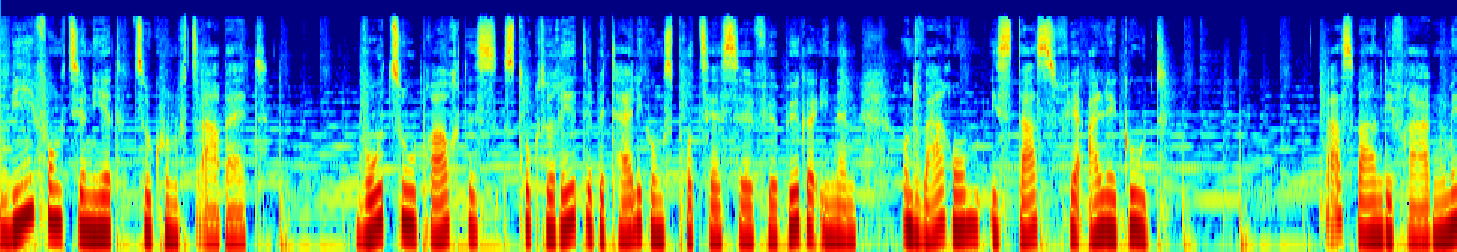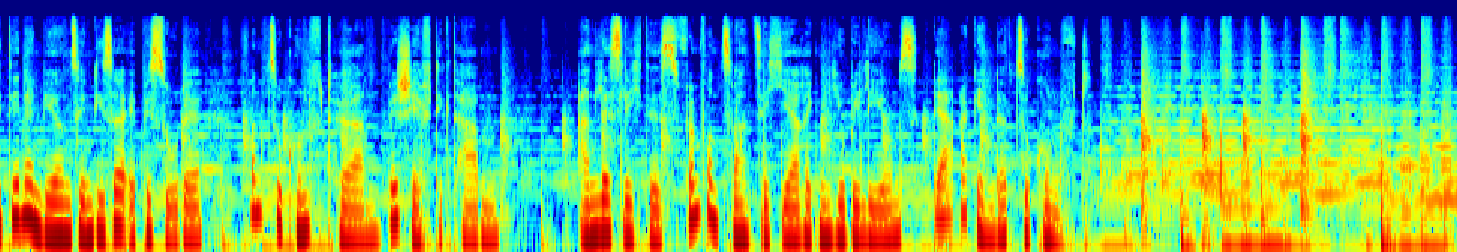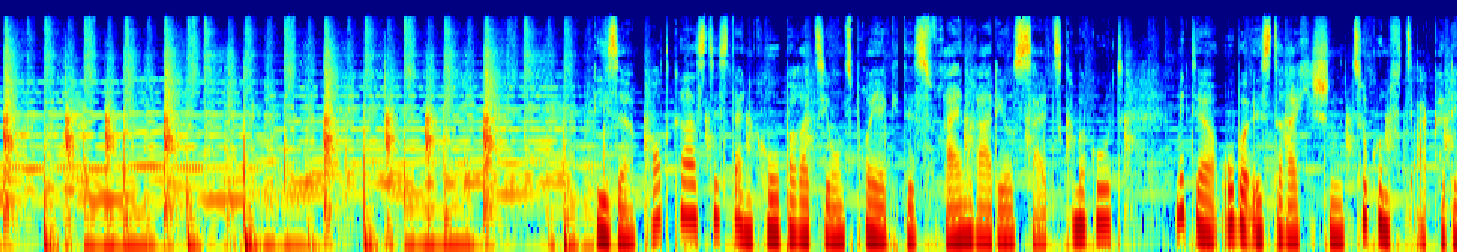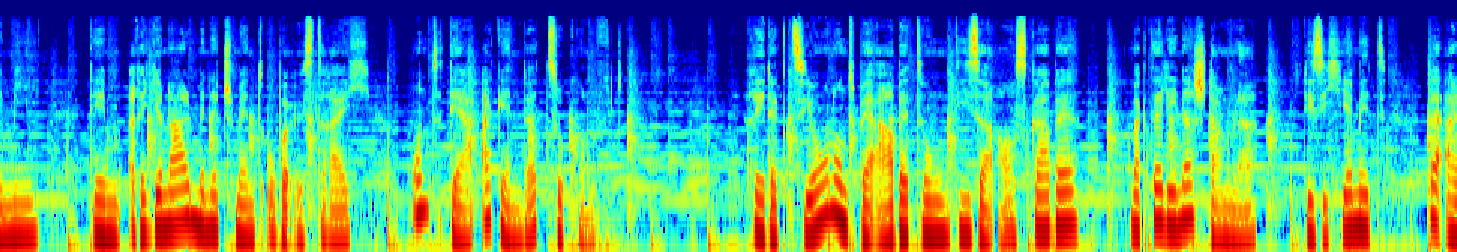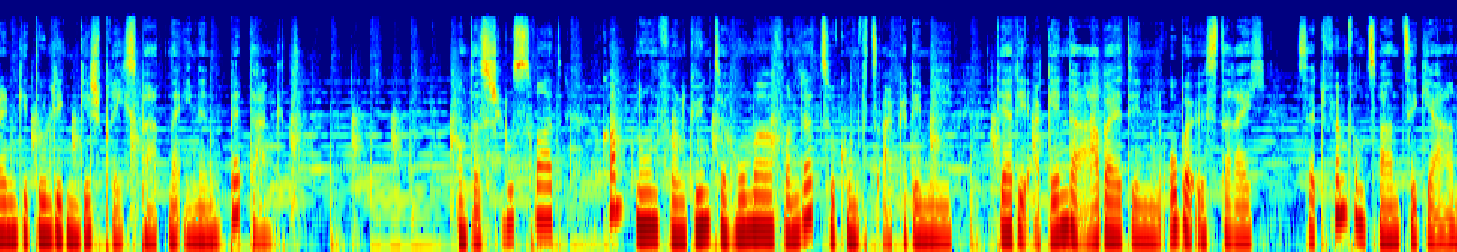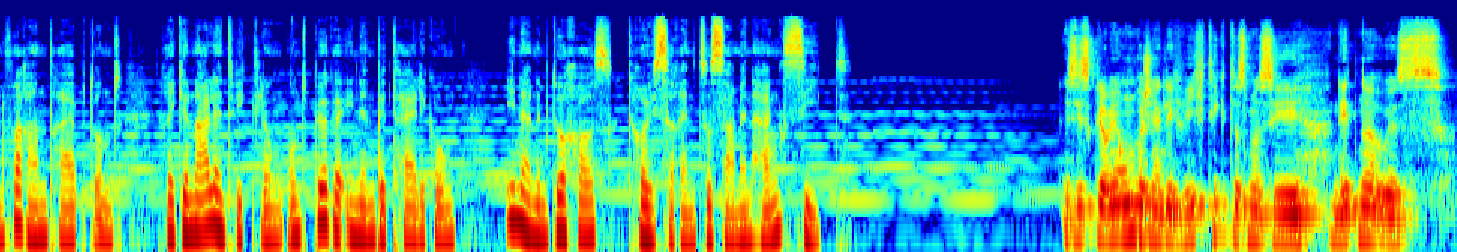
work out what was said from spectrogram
Wie funktioniert Zukunftsarbeit? Wozu braucht es strukturierte Beteiligungsprozesse für Bürgerinnen und warum ist das für alle gut? Das waren die Fragen, mit denen wir uns in dieser Episode von Zukunft hören beschäftigt haben, anlässlich des 25-jährigen Jubiläums der Agenda Zukunft. Dieser Podcast ist ein Kooperationsprojekt des Freien Radios Salzkammergut mit der Oberösterreichischen Zukunftsakademie, dem Regionalmanagement Oberösterreich und der Agenda Zukunft. Redaktion und Bearbeitung dieser Ausgabe Magdalena Stammler, die sich hiermit bei allen geduldigen GesprächspartnerInnen bedankt. Und das Schlusswort kommt nun von Günter Hummer von der Zukunftsakademie, der die Agenda-Arbeit in Oberösterreich seit 25 Jahren vorantreibt und Regionalentwicklung und Bürgerinnenbeteiligung in einem durchaus größeren Zusammenhang sieht. Es ist, glaube ich, unwahrscheinlich wichtig, dass man sie nicht nur als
